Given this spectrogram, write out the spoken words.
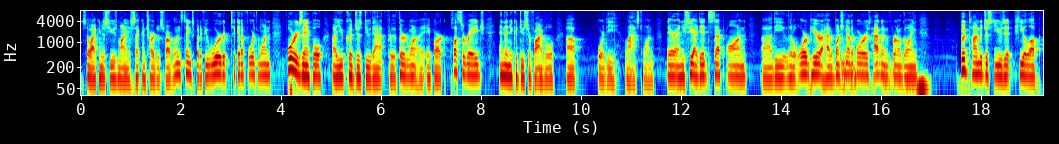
so I can just use my second charge of Survival Instincts. But if you were to get a fourth one, for example, uh, you could just do that for the third one, a, Bark plus a Rage, and then you could do Survival uh, for the last one there. And you see I did step on uh, the little orb here. I had a bunch of Nether Horrors, had an Infernal going. Good time to just use it, heal up,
